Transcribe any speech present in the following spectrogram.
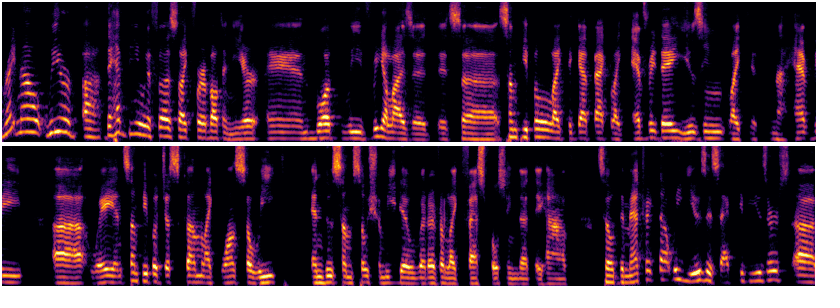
right now we are uh, they have been with us like for about a year and what we've realized it, it's uh, some people like to get back like every day using like in a heavy uh, way and some people just come like once a week and do some social media, whatever like fast posting that they have. So the metric that we use is active users, uh,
